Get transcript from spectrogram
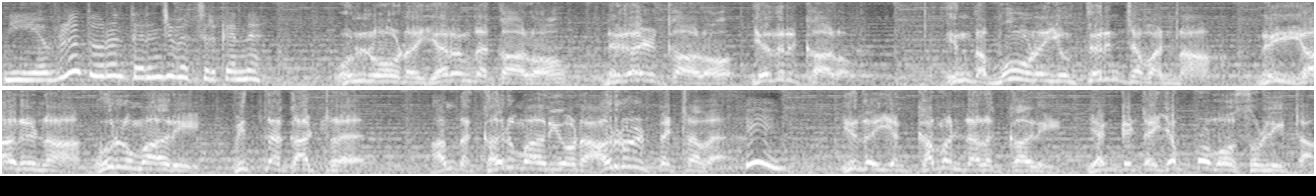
நீ எவ்வளவு தூரம் தெரிஞ்சு வச்சிருக்கன்னு. உன்னோட இறந்த காலம் நிகழ்காலம் எதிர்காலம். இந்த மூணையும் தெரிஞ்சவண்ணா நீ யாருனா உருமாறி வித்த காட்டுற அந்த கருமாரியோட அருள் பெற்றவ. இதை என் கமண்டலக்காளி என்கிட்ட எப்பவோ சொல்லிட்டா.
